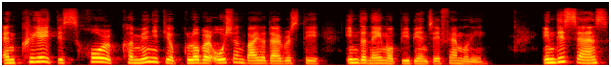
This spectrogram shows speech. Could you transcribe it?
and create this whole community of global ocean biodiversity in the name of BBNJ family. In this sense,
